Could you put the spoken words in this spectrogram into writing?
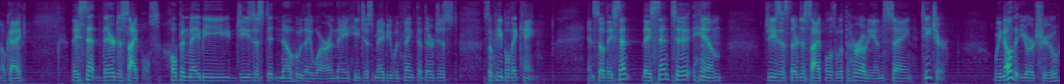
okay? They sent their disciples hoping maybe jesus didn't know who they were and they he just maybe would think that they're just some people that came and so they sent they sent to him jesus their disciples with the herodians saying teacher we know that you are true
